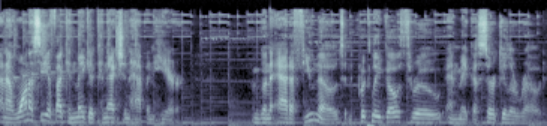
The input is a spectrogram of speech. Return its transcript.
and I want to see if I can make a connection happen here. I'm going to add a few nodes and quickly go through and make a circular road.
